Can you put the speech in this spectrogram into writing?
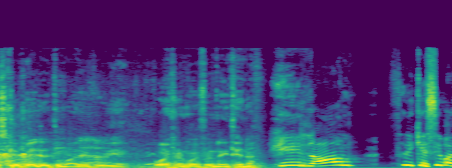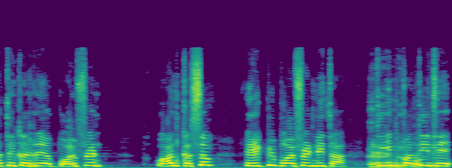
इसके पहले तुम्हारे कोई बॉयफ्रेंड बॉयफ्रेंड नहीं थे ना? हे राम सर कैसी बातें कर रहे हैं? बॉयफ्रेंड भगवान कसम एक भी बॉयफ्रेंड नहीं था। तीन पति थे।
